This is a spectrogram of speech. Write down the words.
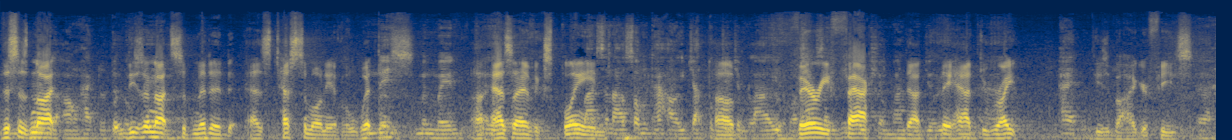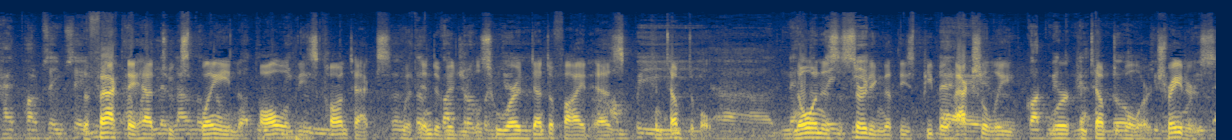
This is not, these are not submitted as testimony of a witness. Uh, as I have explained, uh, the very fact that they had to write these biographies, the fact they had to explain all of these contacts with individuals who were identified as contemptible. No one is asserting that these people actually were contemptible or traitors.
